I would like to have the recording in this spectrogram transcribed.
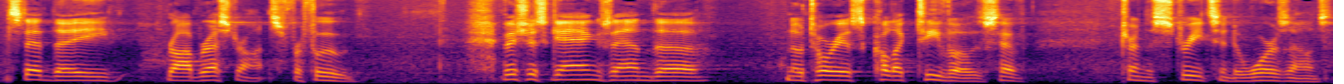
Instead, they rob restaurants for food. Vicious gangs and the notorious colectivos have turned the streets into war zones.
